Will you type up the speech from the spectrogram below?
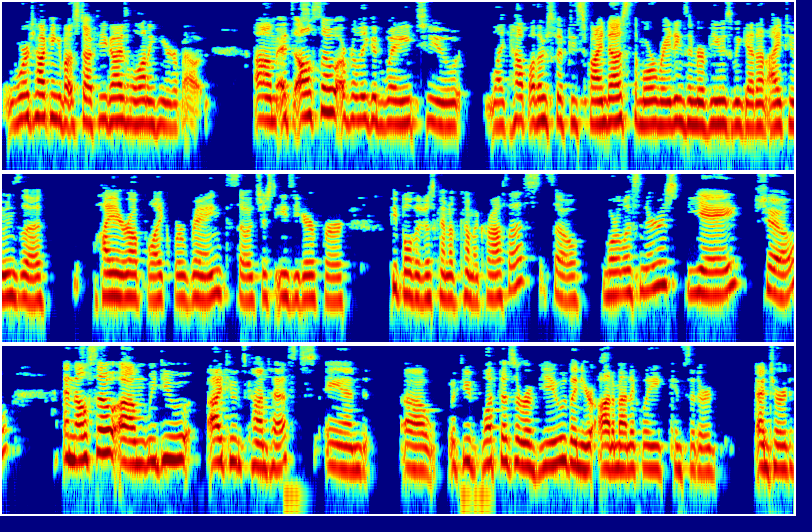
we're talking about stuff you guys want to hear about. Um, it's also a really good way to like help other Swifties find us. The more ratings and reviews we get on iTunes, the higher up like we're ranked. So it's just easier for people to just kind of come across us. So more listeners, yay, show. And also, um, we do iTunes contests, and uh, if you've left us a review, then you're automatically considered entered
